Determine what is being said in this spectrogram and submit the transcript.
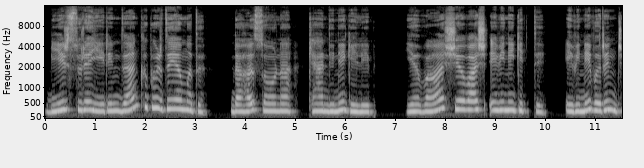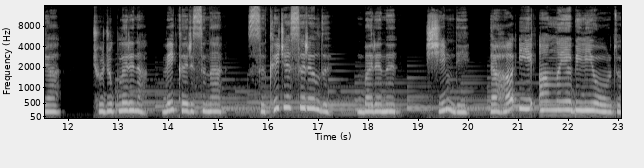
bir süre yerinden kıpırdayamadı. Daha sonra kendine gelip yavaş yavaş evine gitti. Evine varınca çocuklarına ve karısına sıkıca sarıldı. Baran'ı şimdi daha iyi anlayabiliyordu.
